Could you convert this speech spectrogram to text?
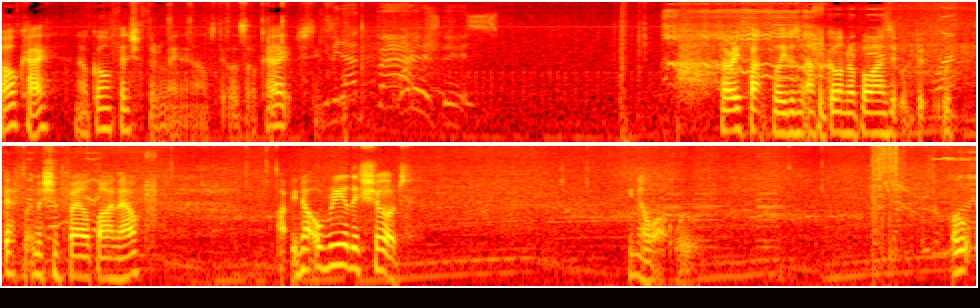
Okay, now go and finish with the remaining arms dealers, okay? Just need- Give me that back. What is this? Very thankful he doesn't have a gun, otherwise it would be would definitely mission failed by now. Uh, You know, really should. You know what? We'll, oh,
